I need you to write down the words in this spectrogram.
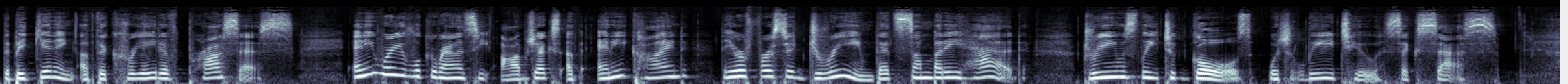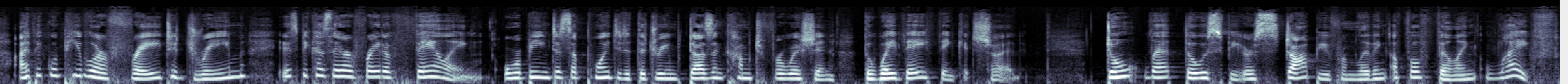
the beginning of the creative process. Anywhere you look around and see objects of any kind, they refer to a dream that somebody had. Dreams lead to goals, which lead to success. I think when people are afraid to dream, it is because they're afraid of failing or being disappointed if the dream doesn't come to fruition the way they think it should. Don't let those fears stop you from living a fulfilling life,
